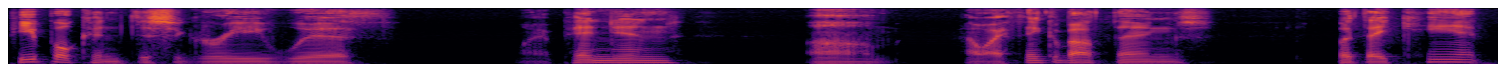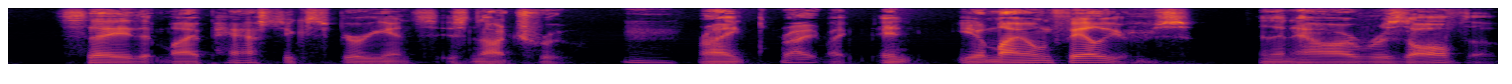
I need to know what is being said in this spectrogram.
people can disagree with my opinion, um, how I think about things, but they can't say that my past experience is not true, right? Right. Right. And you know my own failures, and then how I resolve those.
